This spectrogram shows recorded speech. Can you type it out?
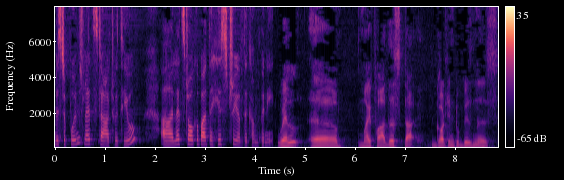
Mr. Punj, let's start with you. Uh, let's talk about the history of the company. Well, uh, my father got into business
